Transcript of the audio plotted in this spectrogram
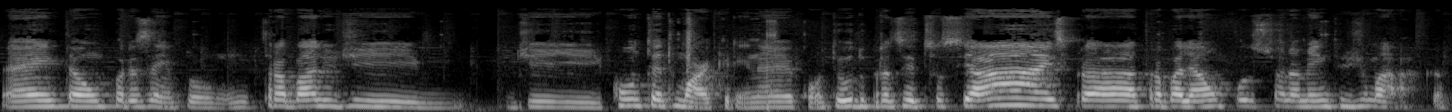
É, então, por exemplo, um trabalho de, de content marketing, né? conteúdo para as redes sociais, para trabalhar um posicionamento de marca.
